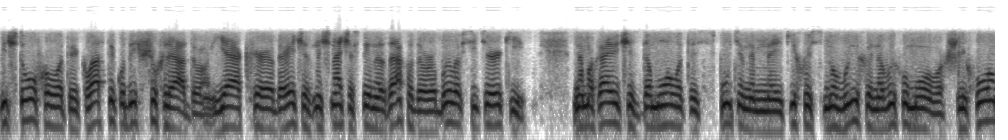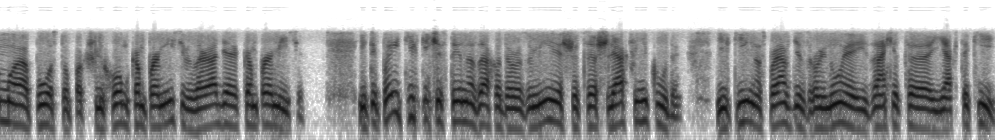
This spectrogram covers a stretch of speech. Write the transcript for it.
відштовхувати, класти кудись в шухляду, як е, до речі, значна частина заходу робила всі ці роки намагаючись домовитись з Путіним на якихось нових і нових умовах, шляхом е, поступок, шляхом компромісів заради компромісів. І тепер тільки частина заходу розуміє, що це шлях в нікуди, який насправді зруйнує і захід е, як такий.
